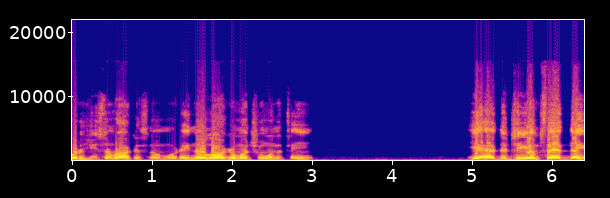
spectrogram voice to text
for the Houston Rockets no more. They no longer want you on the team. Yeah, the GM said they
